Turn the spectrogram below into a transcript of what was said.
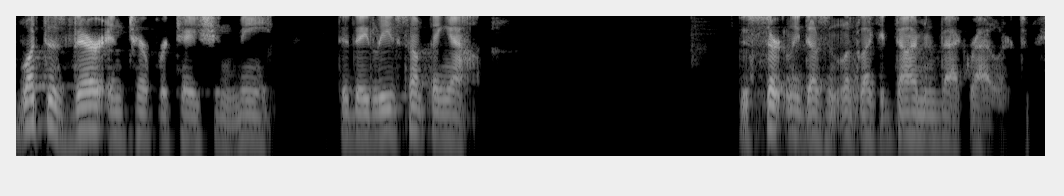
what does their interpretation mean? Did they leave something out? This certainly doesn't look like a diamondback rattler to me.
